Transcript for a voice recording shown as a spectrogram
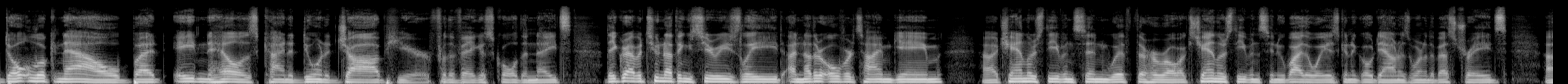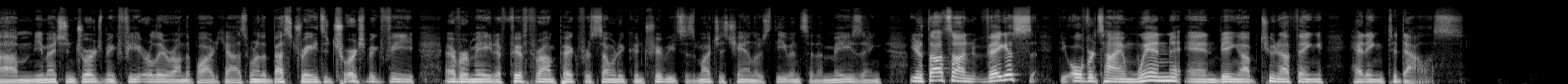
Don't look now, but Adin Hill is kind of doing a job here for the Vegas Golden Knights. They grab a 2 0 series lead, another overtime game. Uh, Chandler Stephenson with the heroics. Chandler Stephenson, who by the way is going to go down as one of the best trades. Um, you mentioned George McPhee earlier on the podcast. One of the best trades that George McPhee ever made. A fifth round pick for someone who contributes as much as Chandler Stephenson. Amazing. Your thoughts on Vegas, the overtime win, and being up two nothing heading to Dallas.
